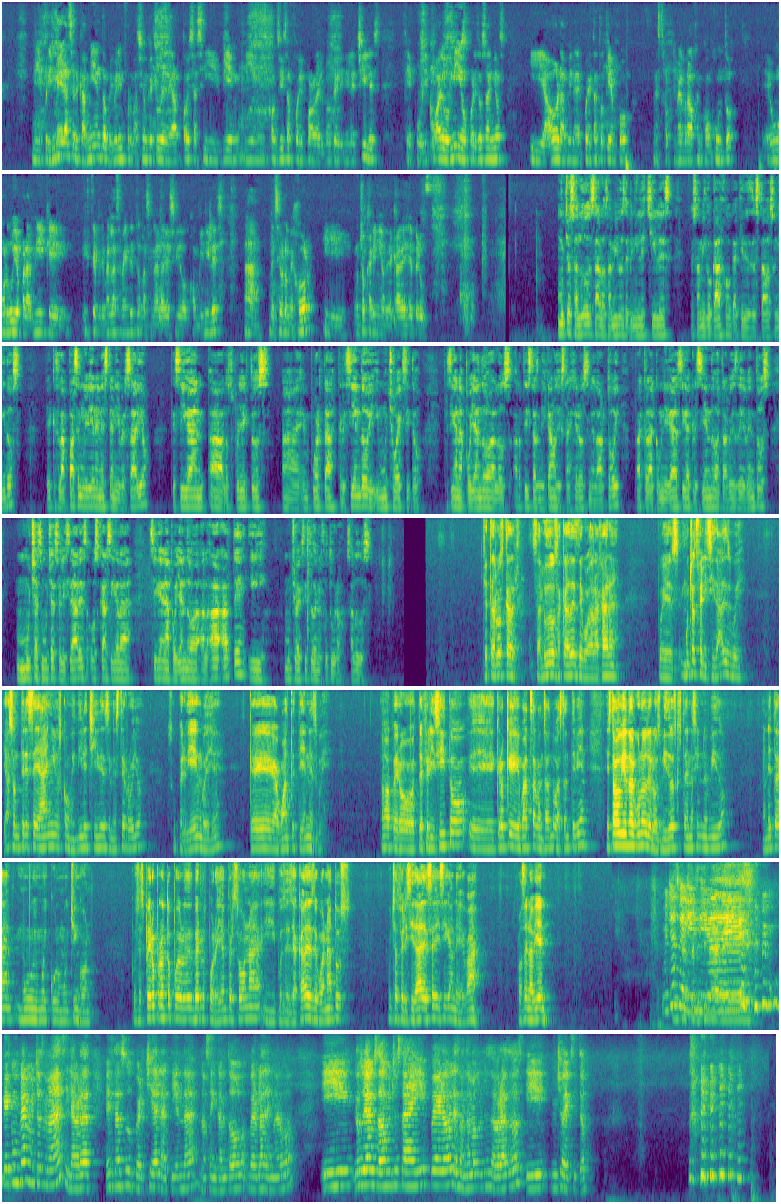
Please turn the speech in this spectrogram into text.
mi primer acercamiento, primera información que tuve de Artois así bien, bien concisa fue por el blog de Vinile Chiles, que publicó algo mío por esos años y ahora, mira, después de tanto tiempo, nuestro primer trabajo en conjunto, eh, un orgullo para mí que este primer lanzamiento internacional haya sido con viniles. Nada, deseo lo mejor y muchos cariños de acá desde Perú. Muchos saludos a los amigos de Viniles Chiles nuestro amigo Garhog aquí desde Estados Unidos. Eh, que se la pasen muy bien en este aniversario, que sigan uh, los proyectos uh, en puerta creciendo y, y, mucho éxito, que sigan apoyando a los artistas mexicanos y extranjeros en el Art Toy para que la comunidad siga creciendo a través de eventos. Muchas, muchas felicidades. Oscar, sigan, sigan apoyando al arte y mucho éxito en el futuro. Saludos. ¿Qué tal, Oscar? Saludos acá desde Guadalajara. Pues muchas felicidades, güey. Ya son 13 años con venir chiles en este rollo. Súper bien, güey, ¿eh? Qué aguante tienes, güey. No, pero te felicito. Eh, creo que vas avanzando bastante bien. He estado viendo algunos de los videos que están haciendo en video. La neta, muy, muy cool, muy chingón. Pues espero pronto poder verlos por allá en persona. Y pues desde acá, desde Guanatos, muchas felicidades, ¿eh? Y síganle, va. Pásenla bien. Muchas, felicidades. que cumplan muchos más y la verdad está súper chida la tienda. Nos encantó verla de nuevo. Y nos hubiera gustado mucho estar ahí, pero les mandamos muchos abrazos y mucho éxito.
